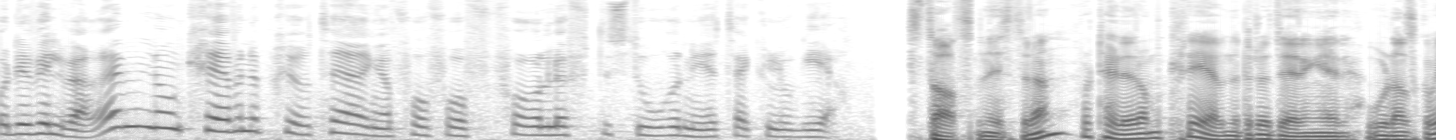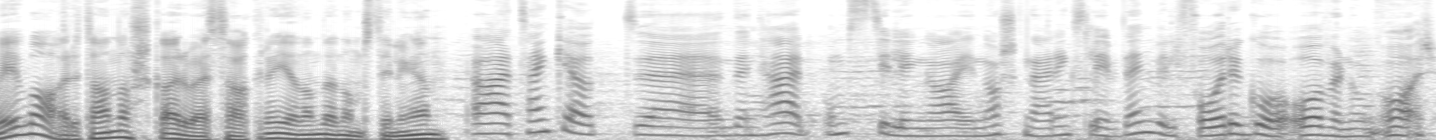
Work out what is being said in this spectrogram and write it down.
og det vil være noen krevende prioriteringer for, for, for å løfte store nye teknologier. Statsministeren forteller om krevende prioriteringer. Hvordan skal vi ivareta norske arbeidstakere gjennom denne omstillingen? Ja, jeg tenker at uh, denne omstillinga i norsk næringsliv den vil foregå over noen år.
